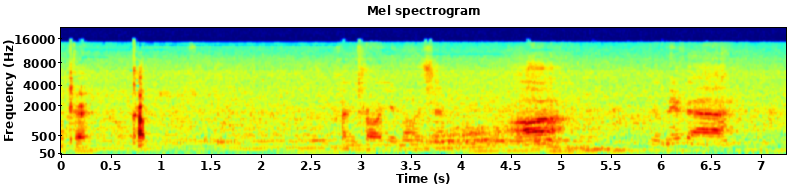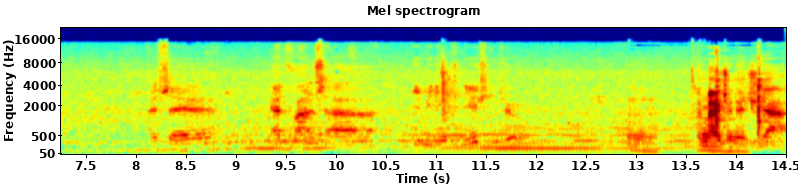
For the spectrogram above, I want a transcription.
Okay. Cup. control emotion, or you make a, I say, advanced uh, imagination too. Mm. Imagination. Yeah,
